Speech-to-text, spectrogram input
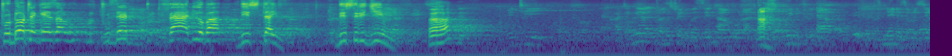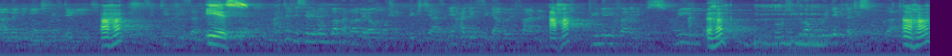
Tudde otegeeza tudde third oba this time this regime. Aha. Aha. Yes. Aha. Aha aha.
